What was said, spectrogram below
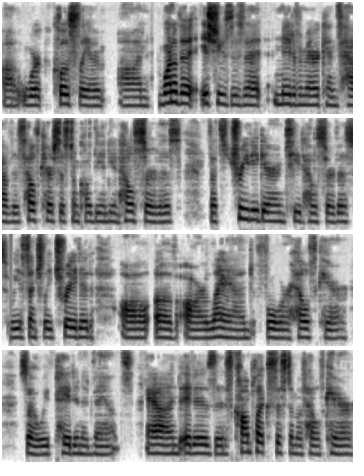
uh, work closely on. One of the issues is that Native Americans have this healthcare system called the Indian Health Service. That's treaty guaranteed health service. We essentially traded all of our land for healthcare. So we paid in advance. And it is this complex system of healthcare,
